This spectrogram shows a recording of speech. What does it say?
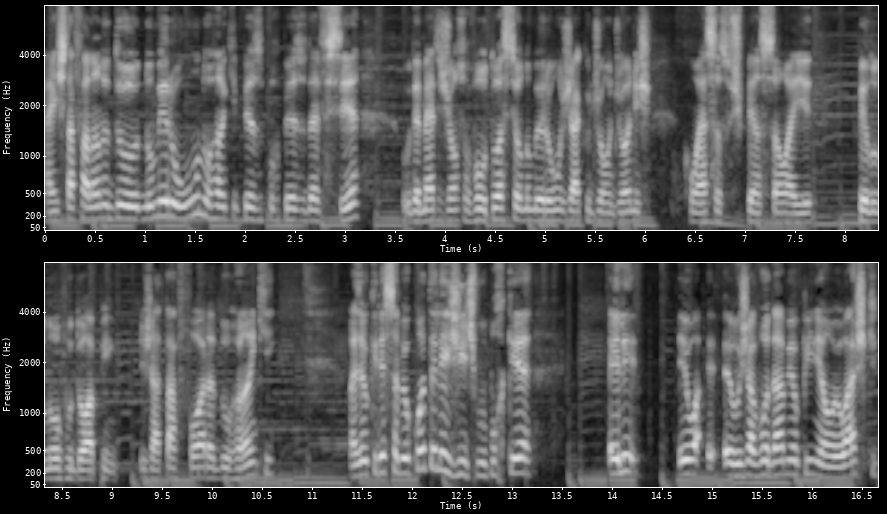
A gente está falando do número 1 um no ranking peso por peso do UFC. O Demetrius Johnson voltou a ser o número 1, um, já que o John Jones, com essa suspensão aí pelo novo doping, já está fora do ranking. Mas eu queria saber o quanto é legítimo, porque ele. Eu, eu já vou dar a minha opinião. Eu acho que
